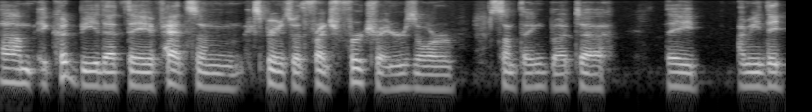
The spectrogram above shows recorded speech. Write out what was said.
Um, it could be that they've had some experience with French fur traders or something, but uh, they, I mean, they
